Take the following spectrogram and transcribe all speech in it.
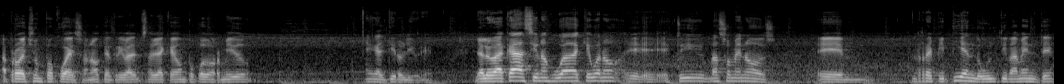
aproveché un poco eso, ¿no? Que el rival se había quedado un poco dormido en el tiro libre. Ya luego acá hacía una jugada que, bueno, eh, estoy más o menos repitiendo últimamente,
